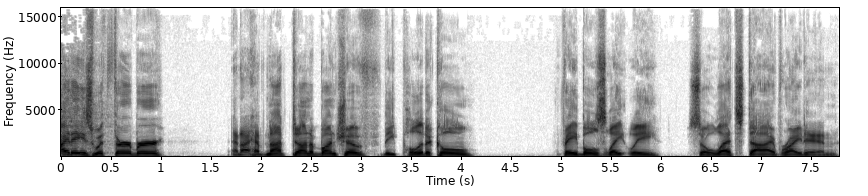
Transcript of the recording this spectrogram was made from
Fridays with Thurber, and I have not done a bunch of the political fables lately, so let's dive right in.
